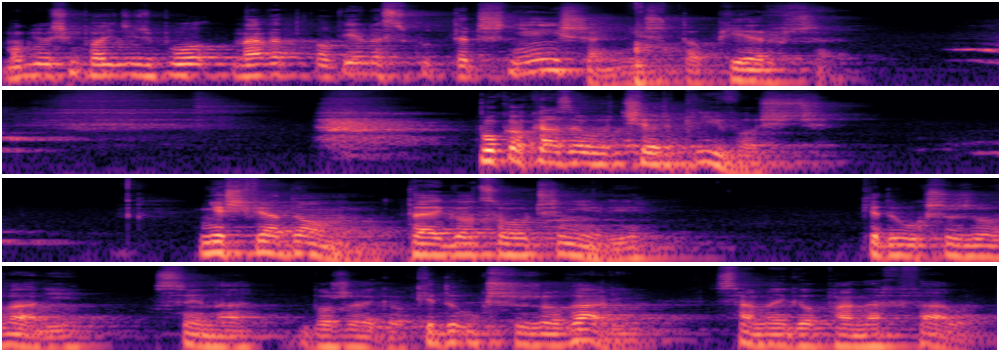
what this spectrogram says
moglibyśmy powiedzieć, było nawet o wiele skuteczniejsze niż to pierwsze. Bóg okazał cierpliwość nieświadomym tego, co uczynili, kiedy ukrzyżowali Syna Bożego, kiedy ukrzyżowali samego Pana chwały.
